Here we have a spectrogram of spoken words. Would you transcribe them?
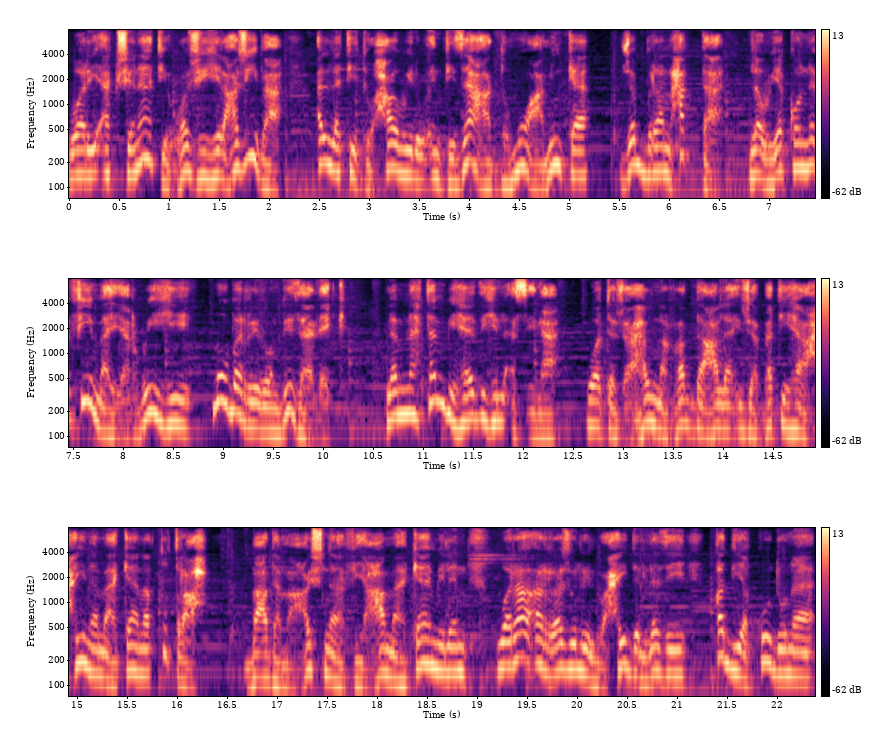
ورياكشنات وجهه العجيبة التي تحاول انتزاع الدموع منك جبرا حتى لو يكن فيما يرويه مبرر لذلك. لم نهتم بهذه الأسئلة وتجاهلنا الرد على إجابتها حينما كانت تطرح بعدما عشنا في عمى كامل وراء الرجل الوحيد الذي قد يقودنا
